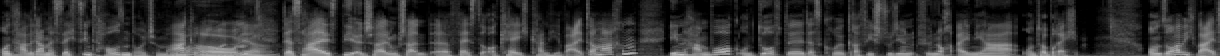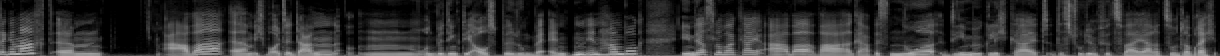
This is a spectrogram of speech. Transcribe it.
und habe damals 16.000 deutsche Mark Wow, gewonnen. ja. Das heißt, die Entscheidung stand äh, fest, so, okay, ich kann hier weitermachen in Hamburg und durfte das Choreografiestudium für noch ein Jahr unterbrechen. Und so habe ich weitergemacht. Ähm, aber ähm, ich wollte dann ähm, unbedingt die Ausbildung beenden in Hamburg, in der Slowakei, aber war, gab es nur die Möglichkeit, das Studium für zwei Jahre zu unterbrechen.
